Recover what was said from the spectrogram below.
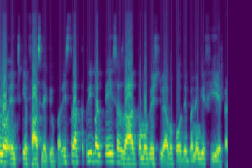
نو انچ کے فاصلے کے اوپر۔ اس طرح تقریباً تیئیس ہزار کم و بیش جو ہے وہ پودے بنیں گے فی ایکڑ۔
